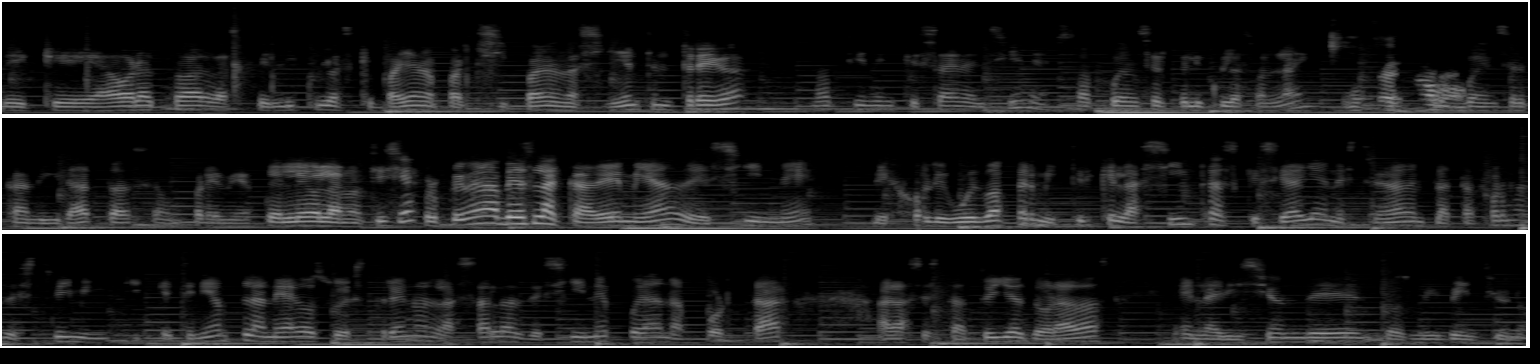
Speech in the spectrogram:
de que ahora todas las películas que vayan a participar en la siguiente entrega no tienen que estar en el cine, o sea, pueden ser películas online, o pueden ser candidatas a un premio. Te leo la noticia. Por primera vez la Academia de Cine de Hollywood va a permitir que las cintas que se hayan estrenado en plataformas de streaming y que tenían planeado su estreno en las salas de cine puedan aportar a las estatuillas doradas en la edición de 2021.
